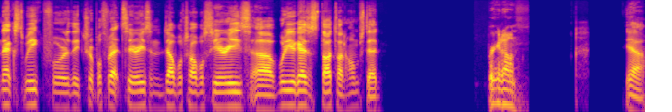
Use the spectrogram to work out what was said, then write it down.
next week for the Triple Threat series and the Double Trouble series. Uh, what are your guys' thoughts on Homestead? Bring it on. Yeah,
